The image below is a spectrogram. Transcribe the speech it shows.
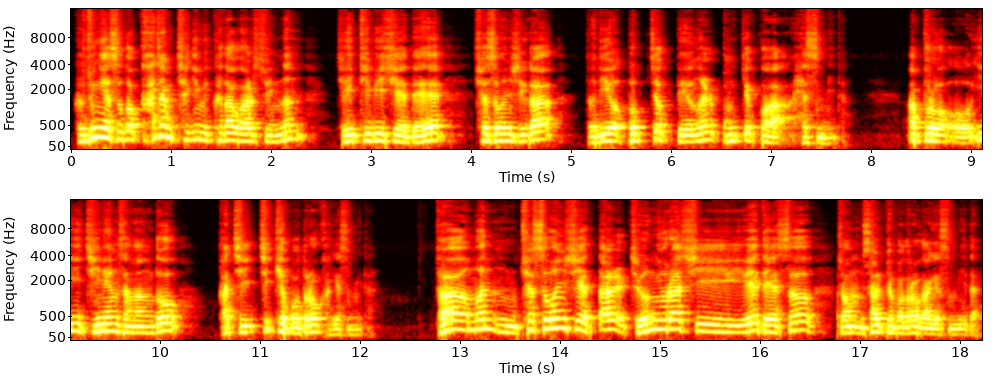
그 중에서도 가장 책임이 크다고 할 수 있는 JTBC에 대해 최서원 씨가 드디어 법적 대응을 본격화했습니다. 앞으로 어, 이 진행 상황도 같이 지켜보도록 하겠습니다. 다음은 음, 최서원 씨의 딸 정유라 씨에 대해서 좀 살펴보도록 하겠습니다.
